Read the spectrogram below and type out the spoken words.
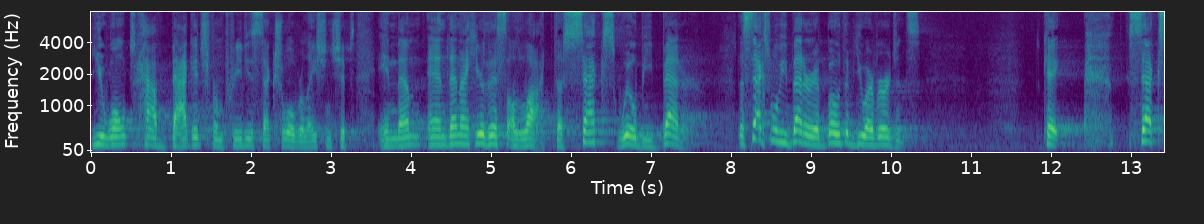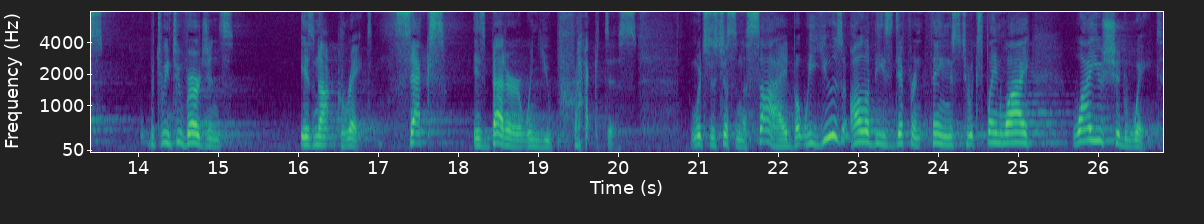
You won't have baggage from previous sexual relationships in them. And then I hear this a lot the sex will be better. The sex will be better if both of you are virgins. Okay, sex between two virgins is not great. Sex is better when you practice, which is just an aside, but we use all of these different things to explain why, why you should wait.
